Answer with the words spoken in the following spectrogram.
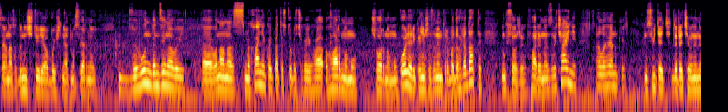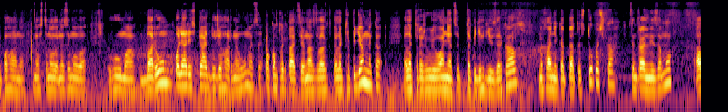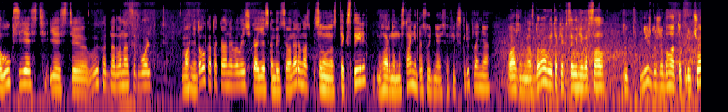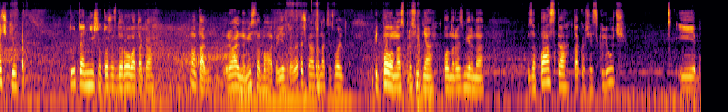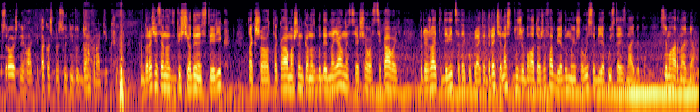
Це у нас 1,4 обичний атмосферний двигун бензиновий. Е, Вона у нас з механікою п'ятиступочкою га- гарному чорному кольорі. Звісно, за ним треба доглядати. Ну все ж, фари надзвичайні, галогенки. Ну, світять, до речі, вони непогано. У нас встановлена зимова гума Barum Polaris 5, дуже гарна гума. Це по комплектації. У нас два електропідйомника, електрорегулювання та підігрів зеркал, механіка п'ятиступочка, центральний замок. AUX є, є е, виход на 12 вольт. Магнітолка така невеличка, є кондиціонер у нас. Салон у нас текстиль в гарному стані, присутнє фікс кріплення. Бажаний у нас здоровий, так як це універсал. Тут ніж дуже багато, крючочків. Тут ніша теж здорова така. Ну так, реально місця багато. Є розеточка на 12 вольт. Під полом у нас присутня повнорозмірна запаска, також є ключ і буксировочний гак. І також присутній тут домкратик. До речі, це у нас 2011 рік. Так що така машинка у нас буде в наявності. Якщо вас цікавить, приїжджайте, дивіться та й купляйте. До речі, нас дуже багато вже фабі. Я думаю, що ви собі якусь та й знайдете. Всім гарного дня!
